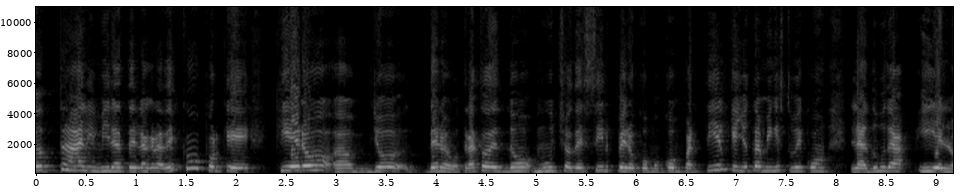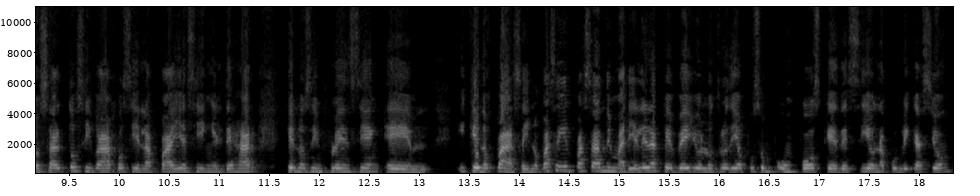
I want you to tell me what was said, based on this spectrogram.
Total, y mira, te lo agradezco porque quiero, yo de nuevo, trato de no mucho decir, pero como compartí el que yo también estuve con la duda y en los altos y bajos y en las fallas y en el dejar que nos influencien em, y que nos pasa y nos va a seguir pasando. Y María Elena que bello, el otro día puso un, post que decía una publicación,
